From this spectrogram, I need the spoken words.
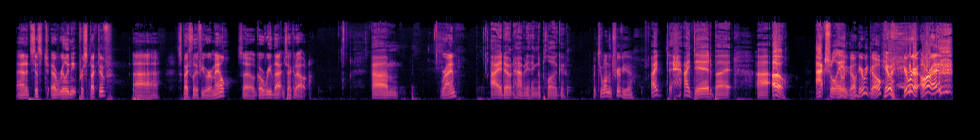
and it's just a really neat perspective, uh, especially if you were a male. So go read that and check it out. Um, Ryan, I don't have anything to plug. but you won the trivia. I, I did, but uh, oh, actually, Here we go. Here we go. Here we- Here we're all right.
